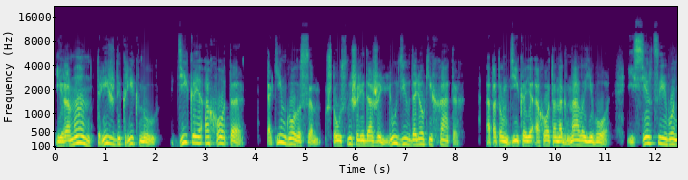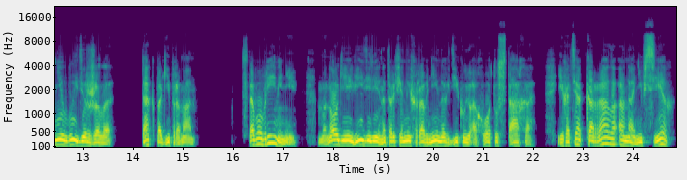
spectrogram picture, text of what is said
И Роман трижды крикнул «Дикая охота!» таким голосом, что услышали даже люди в далеких хатах, а потом дикая охота нагнала его, и сердце его не выдержало. Так погиб Роман. С того времени многие видели на торфяных равнинах дикую охоту стаха, и хотя карала она не всех,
